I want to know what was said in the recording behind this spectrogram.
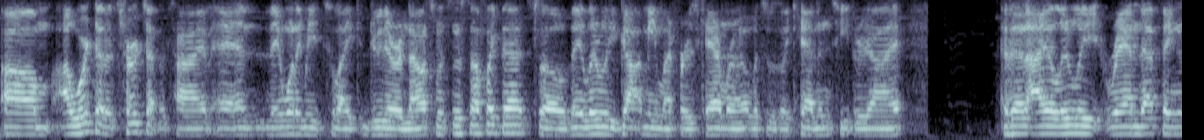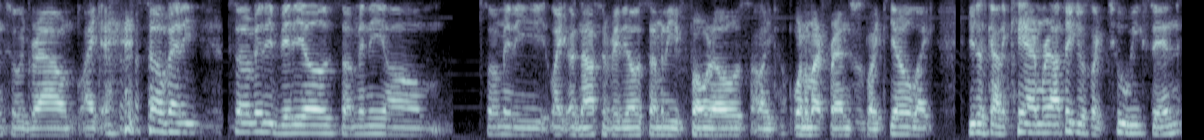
Um, I worked at a church at the time, and they wanted me to like do their announcements and stuff like that. So they literally got me my first camera, which was a Canon T3i. And then I literally ran that thing into the ground. Like so many, so many videos, so many, um, so many like announcement videos, so many photos. Like one of my friends was like, "Yo, like you just got a camera." I think it was like two weeks in.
